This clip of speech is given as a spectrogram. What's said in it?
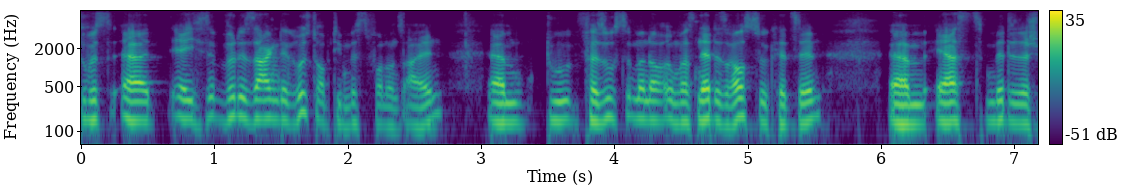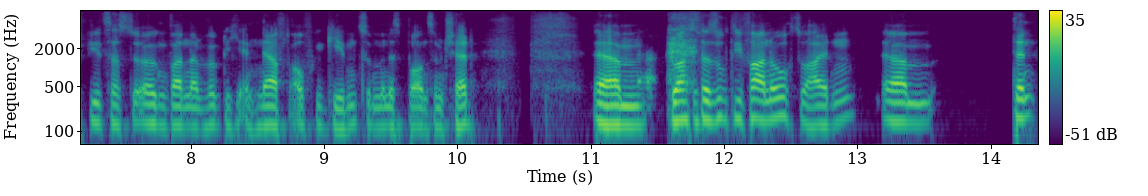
Du bist, äh, ich würde sagen, der größte Optimist von uns allen. Ähm, du versuchst immer noch irgendwas Nettes rauszukitzeln. Ähm, erst Mitte des Spiels hast du irgendwann dann wirklich entnervt aufgegeben, zumindest bei uns im Chat. Ähm, du hast versucht, die Fahne hochzuhalten. Ähm, denn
